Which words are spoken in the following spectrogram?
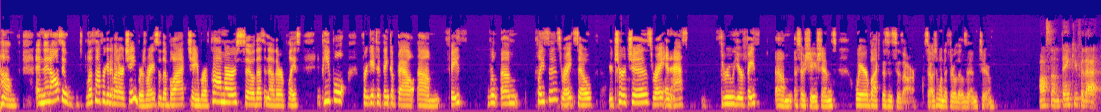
Um, and then also, let's not forget about our chambers, right? So the Black Chamber of Commerce. So that's another place. People forget to think about um, faith um, places, right? So your churches, right? And ask through your faith um, associations where Black businesses are. So I just want to throw those in too. Awesome. Thank you for that.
